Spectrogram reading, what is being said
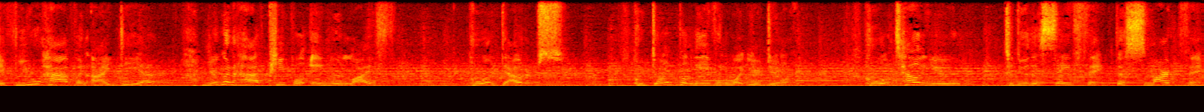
If you have an idea, you're going to have people in your life who are doubters, who don't believe in what you're doing, who will tell you to do the safe thing, the smart thing,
